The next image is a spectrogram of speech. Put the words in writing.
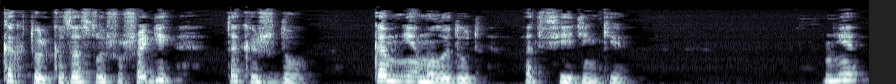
Как только заслышу шаги, так и жду. Ко мне, мол, идут от Феденьки. Нет,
